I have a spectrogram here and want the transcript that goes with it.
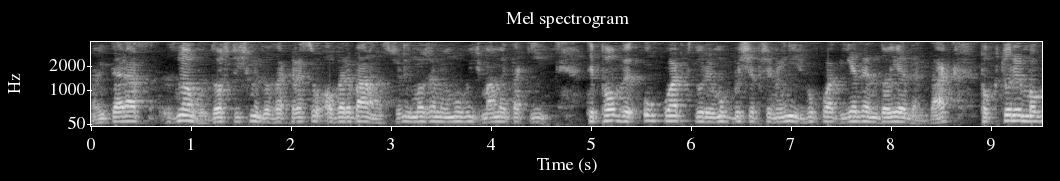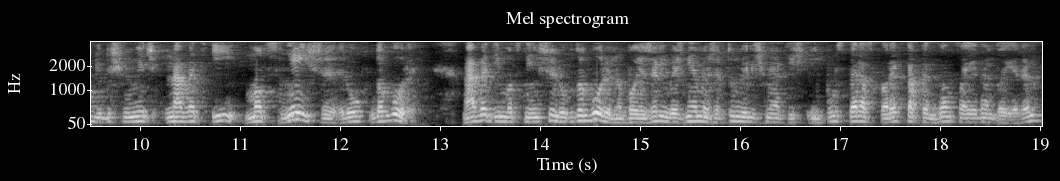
No i teraz znowu doszliśmy do zakresu overbalance, czyli możemy mówić, mamy taki typowy układ, który mógłby się przemienić w układ 1 do 1, tak? po którym moglibyśmy mieć nawet i mocniejszy ruch do góry nawet i mocniejszy ruch do góry, no bo jeżeli weźmiemy, że tu mieliśmy jakiś impuls, teraz korekta pędząca 1 do 1,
